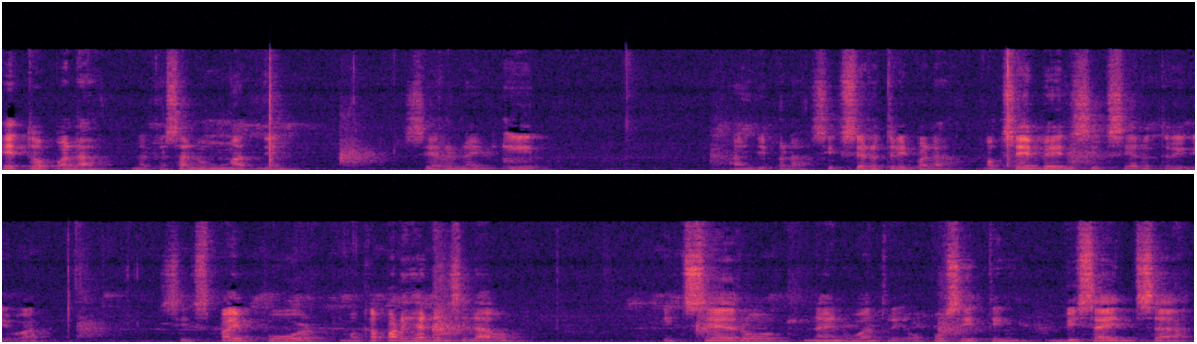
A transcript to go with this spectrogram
ito pala, nagkasalungat din. 098 ah hindi pala 603 pala pag 7 603 di ba 654 magkapareha din sila oh. 80913 oppositing. Beside sa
